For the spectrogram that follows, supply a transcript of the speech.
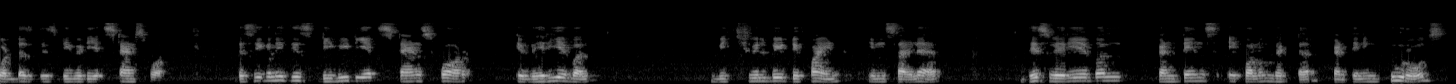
what does this dvdx stands for basically this dvdx stands for a variable which will be defined in Scilab. This variable contains a column vector containing two rows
